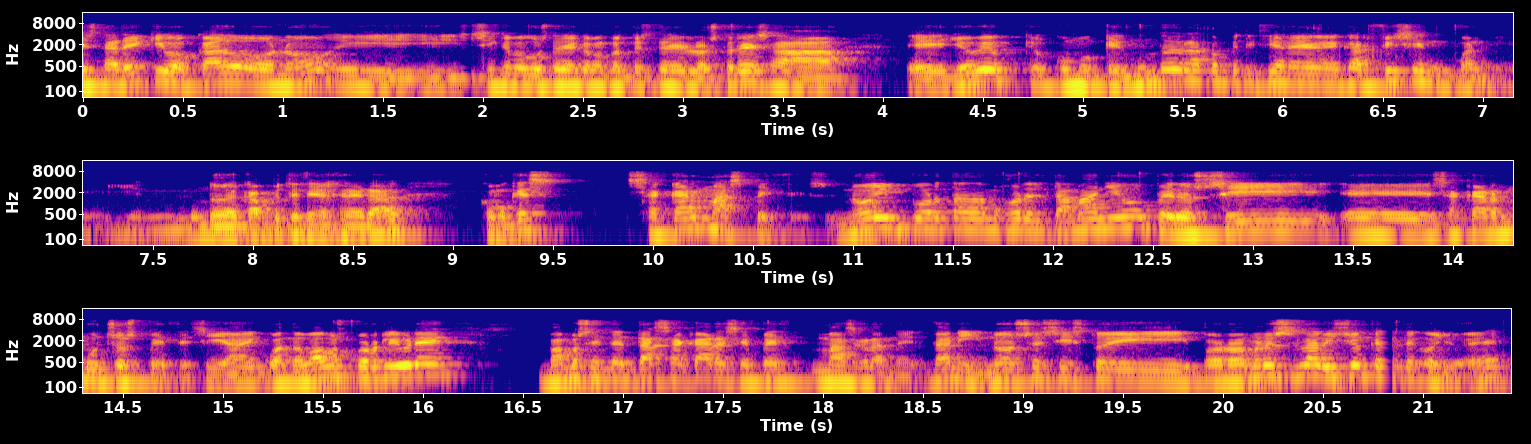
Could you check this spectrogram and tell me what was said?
estaré equivocado o no, y, sí que me gustaría que me contestéis los tres. Eh, yo veo que como que el mundo de la competición en el carfishing, bueno, y el mundo de competición en general, como que es sacar más peces. No importa a lo mejor el tamaño, pero sí eh, sacar muchos peces. Y cuando vamos por libre, vamos a intentar sacar ese pez más grande. Dani, no sé si estoy, por lo menos es la visión que tengo yo, ¿eh?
